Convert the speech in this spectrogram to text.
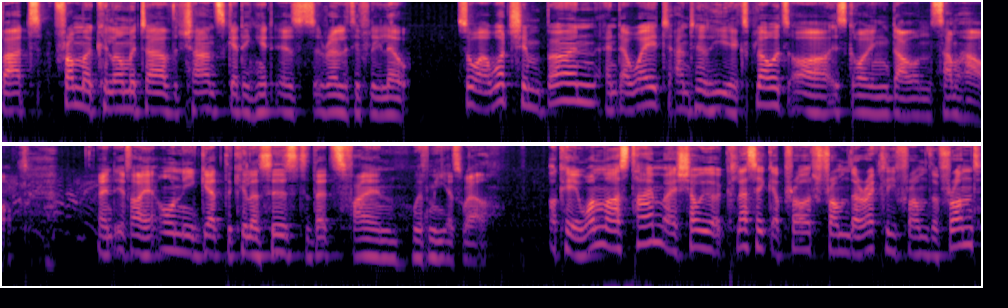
but from a kilometer the chance getting hit is relatively low. So I watch him burn and I wait until he explodes or is going down somehow. And if I only get the kill assist, that's fine with me as well. Okay, one last time I show you a classic approach from directly from the front.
